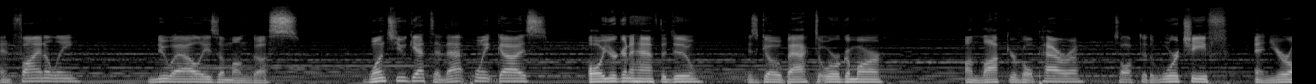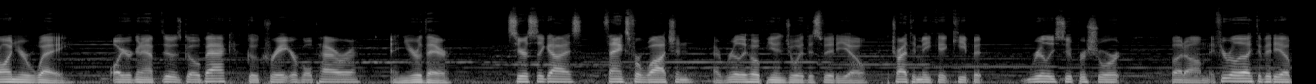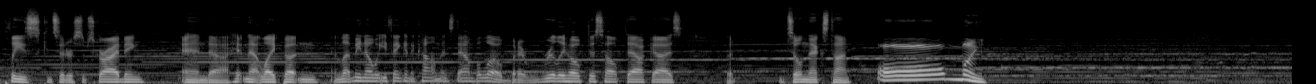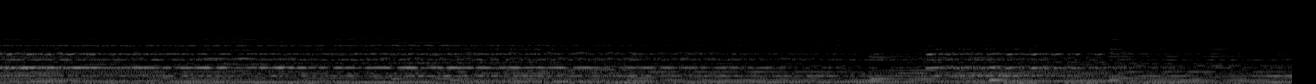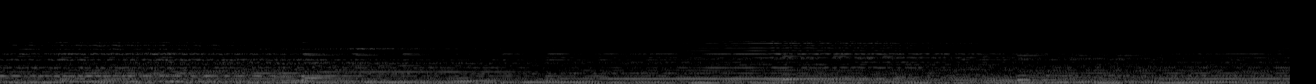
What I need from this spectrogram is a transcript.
and finally, new allies among us. Once you get to that point, guys, all you're going to have to do is go back to Orgrimmar, unlock your Vulpera, talk to the War Chief, and you're on your way. All you're going to have to do is go back, go create your Vulpera, and you're there. Seriously, guys, thanks for watching. I really hope you enjoyed this video. I tried to make it, keep it really super short. But um, if you really like the video, please consider subscribing and uh, hitting that like button. And let me know what you think in the comments down below. But I really hope this helped out, guys. But until next time. Oh, my.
